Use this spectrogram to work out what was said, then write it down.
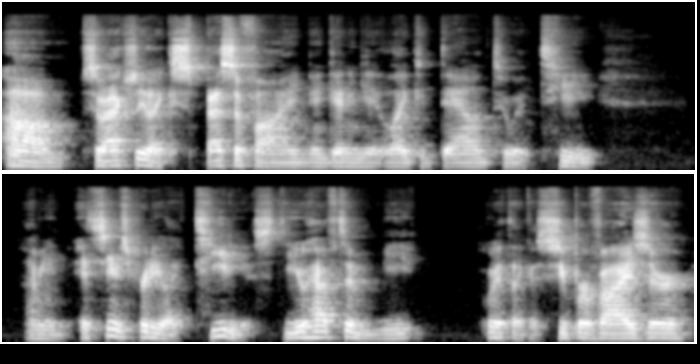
Um, so actually like specifying and getting it like down to a T I mean, it seems pretty like tedious. Do you have to meet with like a supervisor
